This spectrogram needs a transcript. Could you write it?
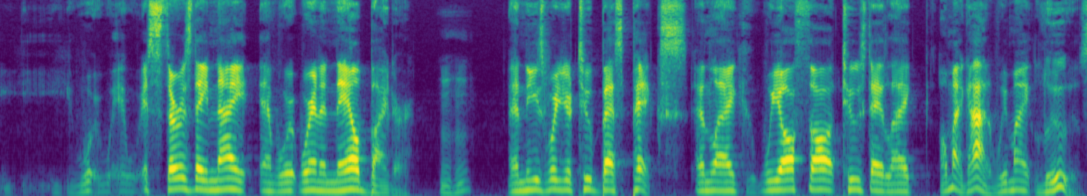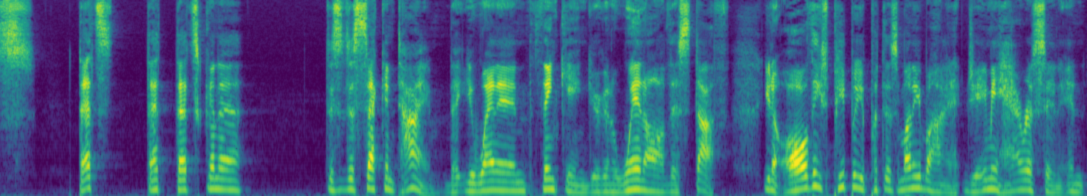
it's Thursday night and we're, we're in a nail biter. Mm-hmm. And these were your two best picks. And like, we all thought Tuesday, like, oh my God, we might lose. That's, that, that's gonna, this is the second time that you went in thinking you're gonna win all this stuff. You know, all these people you put this money behind, Jamie Harrison in,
